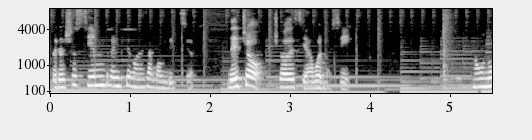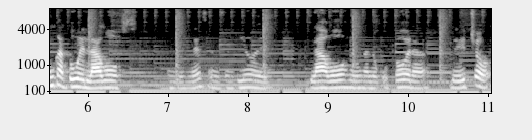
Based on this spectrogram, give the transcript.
pero yo siempre hice con esa convicción. De hecho, yo decía, bueno, sí, no, nunca tuve la voz, ¿entendés? En el sentido de la voz de una locutora. De hecho,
